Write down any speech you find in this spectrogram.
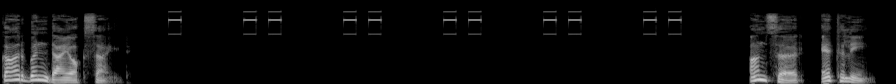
carbon dioxide. Answer, ethylene.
